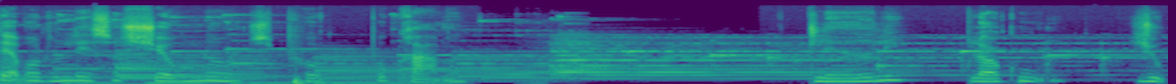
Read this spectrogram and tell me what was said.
der hvor du læser show notes på programmet. Glædelig blågul jul.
